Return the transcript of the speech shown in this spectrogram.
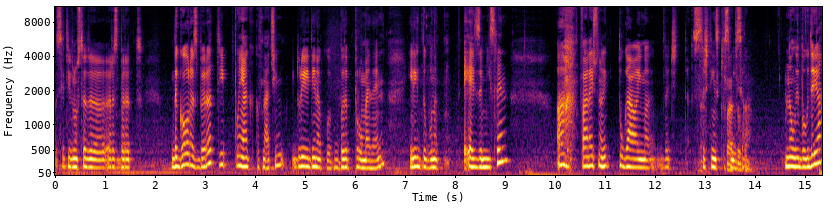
сетивността да разберат да го разберат и по някакъв начин, дори един ако бъде променен или да го е замислен, а, това нещо, нали, тогава има вече същински това е смисъл. целта. Много ви благодаря.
